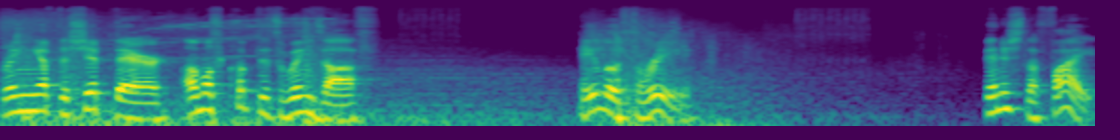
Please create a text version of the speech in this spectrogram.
bringing up the ship there. Almost clipped its wings off. Halo 3. Finish the fight.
